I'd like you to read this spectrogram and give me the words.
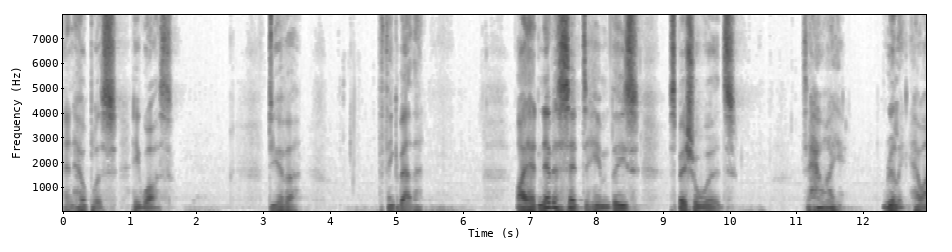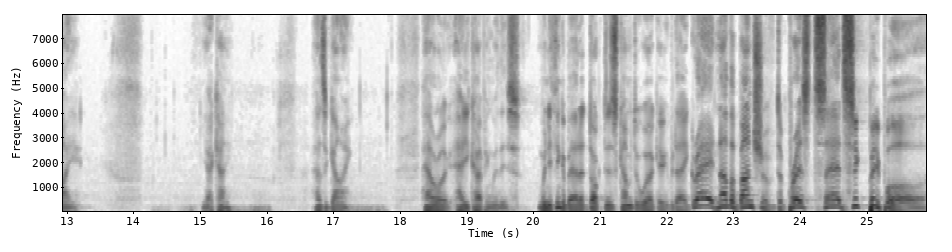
and helpless he was. Do you ever think about that? I had never said to him these special words. So, how are you? Really, how are you? You okay? How's it going? How are, how are you coping with this? When you think about it, doctors come to work every day. Great, another bunch of depressed, sad, sick people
